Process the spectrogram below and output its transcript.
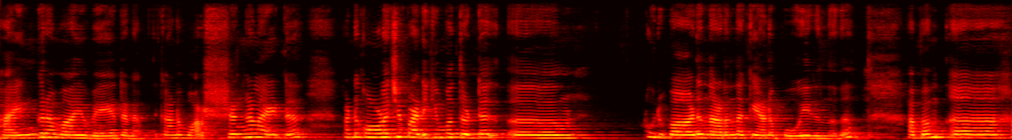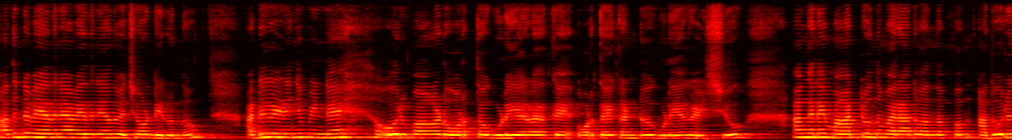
ഭയങ്കരമായ വേദന. കാരണം വർഷങ്ങളായിട്ട് പണ്ട് കോളേജിൽ പഠിക്കുമ്പോൾ തൊട്ട് ഒരുപാട് നടന്നൊക്കെയാണ് പോയിരുന്നത്. അപ്പം അതിന്റെ വേദന വേദനയെന്ന് വെച്ചുകൊണ്ടിരുന്നു. അത് കഴിഞ്ഞ് പിന്നെ ഒരുപാട് ഓർത്തോ ഗുളികകളൊക്കെ ഓർത്തോയെ കണ്ടു ഗുളിക കഴിച്ചു. അങ്ങനെ മാറ്റമൊന്നും വരാതെ വന്നപ്പം അതൊരു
